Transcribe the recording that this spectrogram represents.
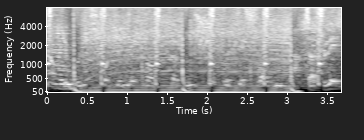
Roots, what you live on the roof with this one, about to flip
